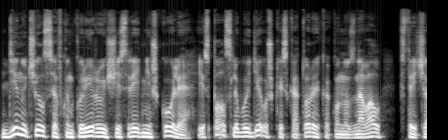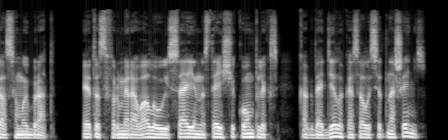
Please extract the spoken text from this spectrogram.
Дин учился в конкурирующей средней школе и спал с любой девушкой, с которой, как он узнавал, встречался мой брат. Это сформировало у Исаи настоящий комплекс, когда дело касалось отношений,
